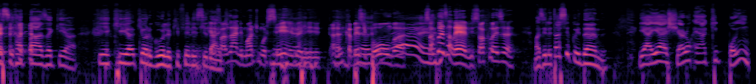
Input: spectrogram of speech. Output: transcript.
Esse rapaz aqui, ó. Que, que, que orgulho, que Que ele felicidade. faz, ah, ele morde morcego, ele arranca cabeça de pomba. é. Só coisa leve, só coisa. Mas ele tá se cuidando. E aí a Sharon é a que põe,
